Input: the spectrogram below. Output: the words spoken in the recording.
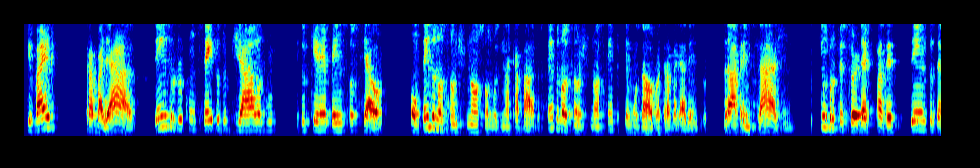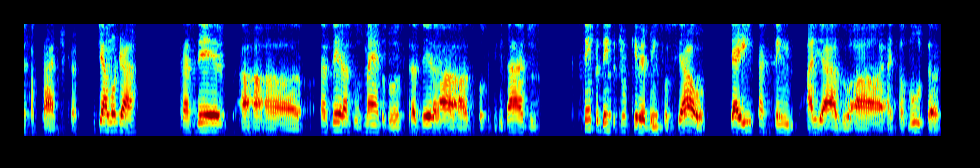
que vai trabalhar dentro do conceito do diálogo e do querer bem social. Bom, tendo noção de que nós somos inacabados, tendo noção de que nós sempre temos algo a trabalhar dentro da aprendizagem, o que um professor deve fazer dentro dessa prática? Dialogar, trazer, a, a, a trazer as, os métodos, trazer a, as possibilidades, sempre dentro de um querer bem social, que aí está sendo aliado a, a, essa luta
